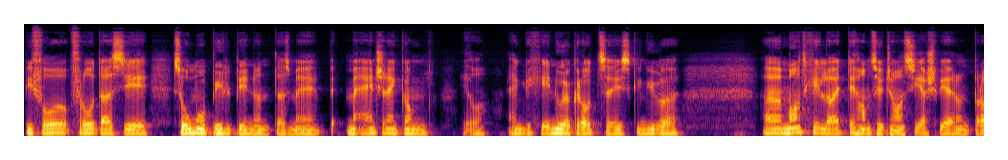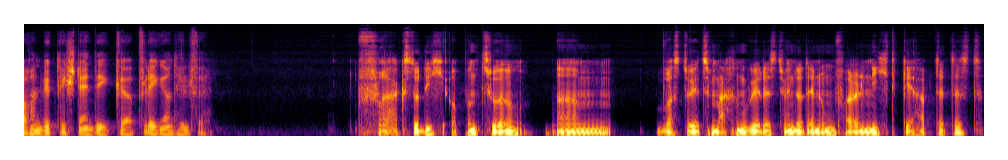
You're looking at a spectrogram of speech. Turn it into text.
bin froh, froh dass ich so mobil bin und dass meine, meine Einschränkung ja eigentlich eh nur ein Kratzer ist gegenüber äh, manche Leute haben es halt schon sehr schwer und brauchen wirklich ständig äh, Pflege und Hilfe fragst du dich ab und zu, ähm, was du jetzt machen würdest, wenn du den Unfall nicht gehabt hättest?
